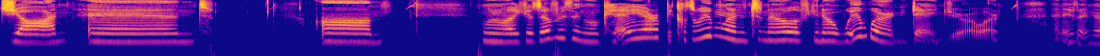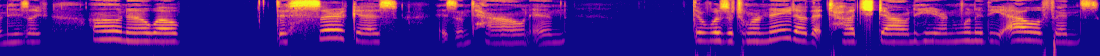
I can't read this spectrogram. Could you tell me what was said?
John, and, um, we are like, is everything okay here? Because we wanted to know if, you know, we were in danger or anything. And he's like, oh no, well, the circus is in town and there was a tornado that touched down here and one of the elephants,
